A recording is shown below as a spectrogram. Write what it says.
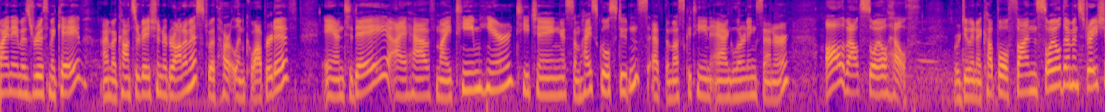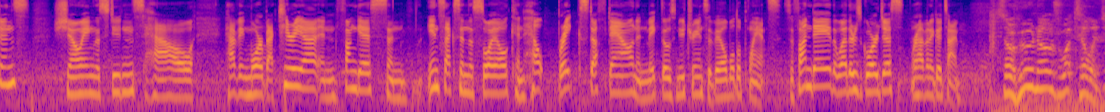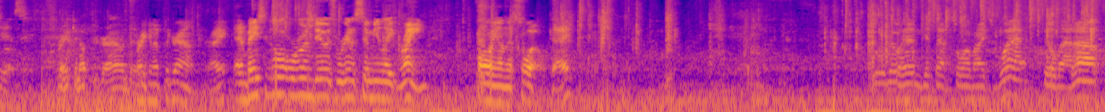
My name is Ruth McCabe. I'm a conservation agronomist with Heartland Cooperative, and today I have my team here teaching some high school students at the Muscatine Ag Learning Center all about soil health. We're doing a couple fun soil demonstrations showing the students how having more bacteria and fungus and insects in the soil can help break stuff down and make those nutrients available to plants. It's a fun day, the weather's gorgeous, we're having a good time. So who knows what tillage is? Breaking up the ground. Breaking up the ground, right? And basically what we're going to do is we're going to simulate rain falling on the soil, okay? We'll go ahead and get that soil nice and wet, fill that up.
